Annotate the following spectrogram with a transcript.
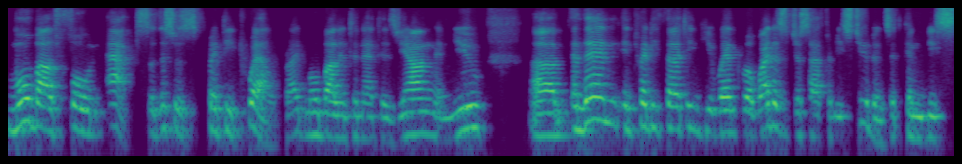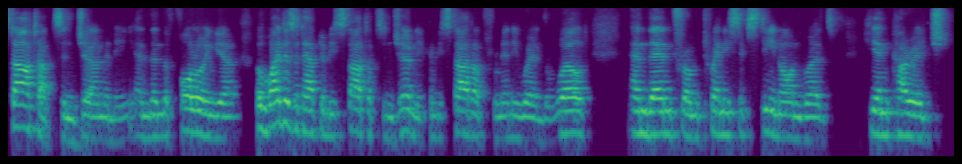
mobile phone apps. So this was 2012, right? Mobile internet is young and new. Um, and then in 2013, he went, well, why does it just have to be students? It can be startups in Germany. And then the following year, but why does it have to be startups in Germany? It can be startups from anywhere in the world. And then from 2016 onwards, he encouraged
